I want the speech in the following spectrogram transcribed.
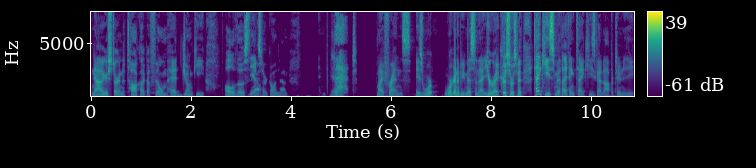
now you're starting to talk like a film head junkie all of those things yeah. start going down and yeah. that my friends, is we're we're going to be missing that. You're right, Christopher Smith, Tykee Smith. I think Tykee's got an opportunity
